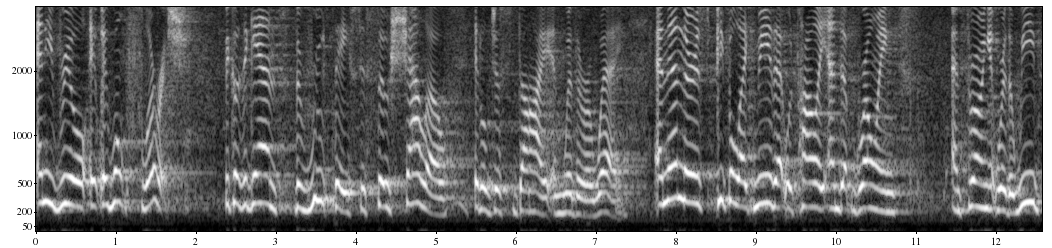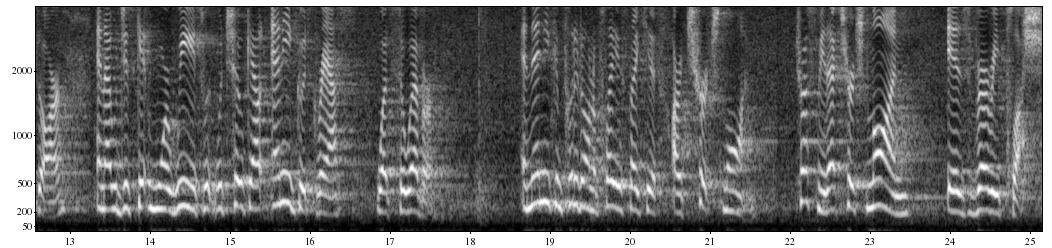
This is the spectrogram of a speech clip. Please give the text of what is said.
any real, it, it won't flourish. Because again, the root base is so shallow, it'll just die and wither away. And then there's people like me that would probably end up growing and throwing it where the weeds are, and I would just get more weeds, which would choke out any good grass whatsoever. And then you can put it on a place like our church lawn. Trust me, that church lawn is very plush.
